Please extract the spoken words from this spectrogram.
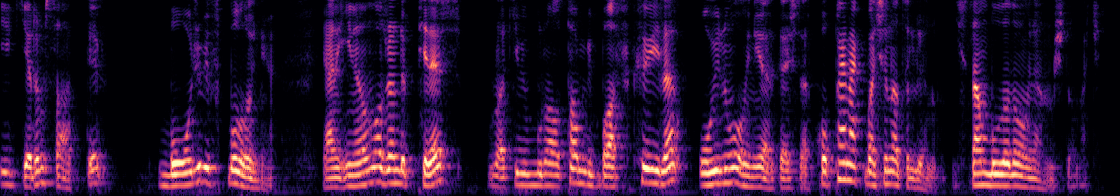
ilk yarım saatte boğucu bir futbol oynuyor. Yani inanılmaz önde pres rakibi bunaltan bir baskıyla oyunu oynuyor arkadaşlar. Kopenhag maçını hatırlayalım. İstanbul'da da oynanmıştı o maç.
